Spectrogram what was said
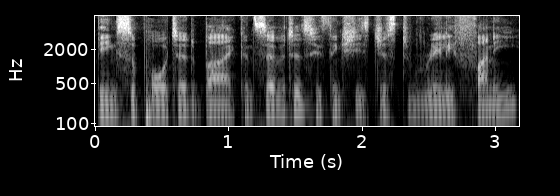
being supported by conservatives who think she's just really funny.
